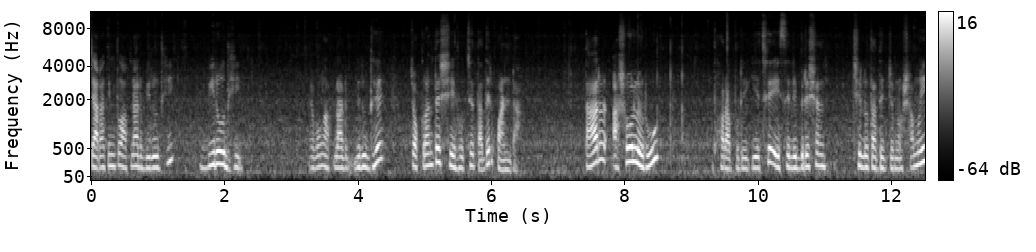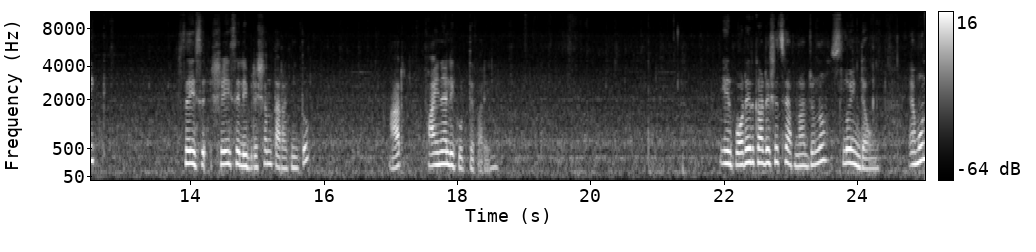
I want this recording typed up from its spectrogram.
যারা কিন্তু আপনার বিরোধী বিরোধী এবং আপনার বিরুদ্ধে চক্রান্তে সে হচ্ছে তাদের পাণ্ডা। তার আসল রূপ ধরা পড়ে গিয়েছে। এই সেলিব্রেশন ছিল তাদের জন্য সাময়িক। সেই সেই সেলিব্রেশন তারা কিন্তু আর ফাইনালি করতে পারেনি। এর পরের কার্ড এসেছে আপনার জন্য স্লোয়িং ডাউন এমন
